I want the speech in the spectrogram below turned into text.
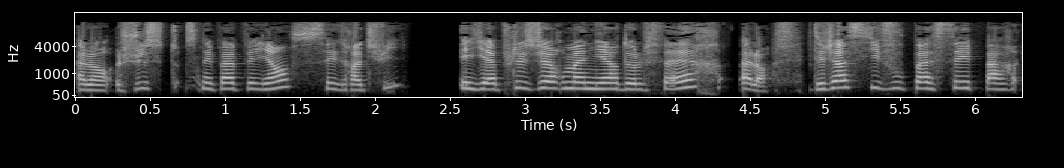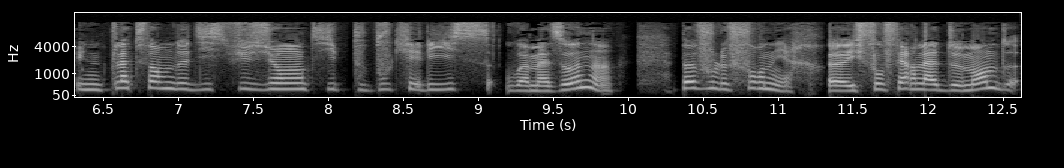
Alors juste, ce n'est pas payant, c'est gratuit? Et il y a plusieurs manières de le faire. Alors, déjà, si vous passez par une plateforme de diffusion type Bookelis ou Amazon, ils peuvent vous le fournir. Euh, il faut faire la demande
